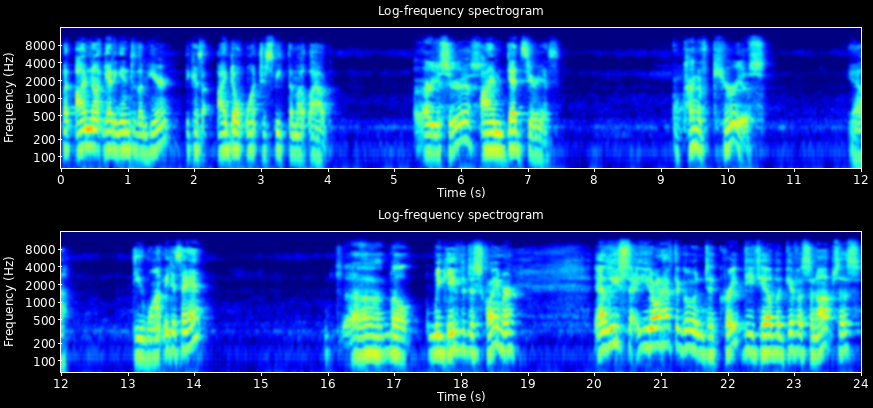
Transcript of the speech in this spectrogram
But I'm not getting into them here because I don't want to speak them out loud. Are you serious? I'm dead serious. I'm kind of curious. Yeah. Do you want me to say it? Uh, well, we gave the disclaimer. At least you don't have to go into great detail, but give a synopsis.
